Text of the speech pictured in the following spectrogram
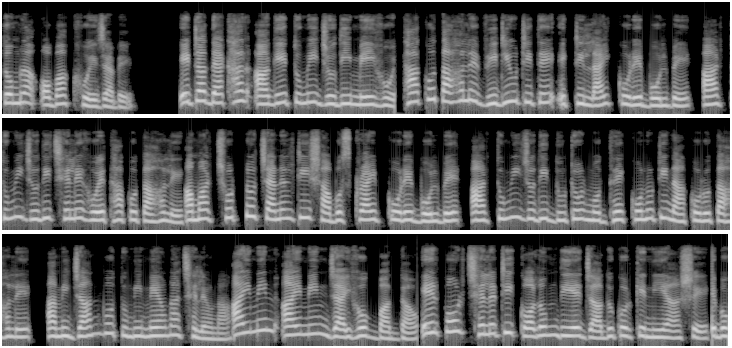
তোমরা অবাক হয়ে যাবে। এটা দেখার আগে তুমি যদি মেয়ে হয়ে থাকো তাহলে ভিডিওটিতে একটি লাইক করে বলবে, আর তুমি যদি ছেলে হয়ে থাকো তাহলে আমার ছোট্ট চ্যানেলটি সাবস্ক্রাইব করে বলবে, আর তুমি যদি দুটোর মধ্যে কোনোটি না করো তাহলে আমি জানব তুমি মেয়েও না ছেলেও না। আই মিন আই মিন, যাই হোক বাদ দাও। এরপর ছেলেটি কলম দিয়ে জাদুকরকে নিয়ে আসে এবং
